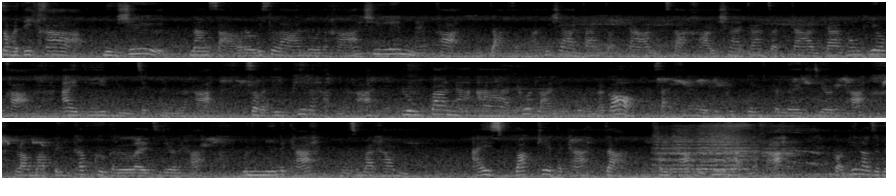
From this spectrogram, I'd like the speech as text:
สวัสดีค่ะ หนูชื่อนางสาวรวิศลาโนนะคะ ชื่อเล่นแนทค่ะ จากสำนักวิชาการจัดการ สาขาวิชาการจัดการการท่องเที่ยวค่ะ ID 171นะคะ สวัสดีพี่รหัสนะคะ ลุงป้าน้าอาทวดหลานเด็กโดนแล้วก็สายครูทุกๆคนกันเลยทีเดียวนะคะ เรามาเป็นครอบครัวกันเลยทีเดียวนะคะ วันนี้นะคะหนูจะมาทำไอซ์บักเก็ตนะคะ จากคำท้าของพี่รหัสนะคะ ก่อนที่เราจะไป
